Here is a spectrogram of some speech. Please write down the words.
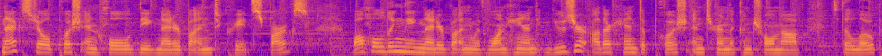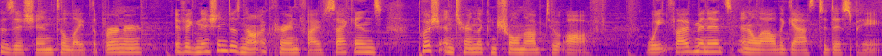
Next, you'll push and hold the igniter button to create sparks. While holding the igniter button with one hand, use your other hand to push and turn the control knob to the low position to light the burner. If ignition does not occur in 5 seconds, push and turn the control knob to off. Wait 5 minutes and allow the gas to dissipate.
